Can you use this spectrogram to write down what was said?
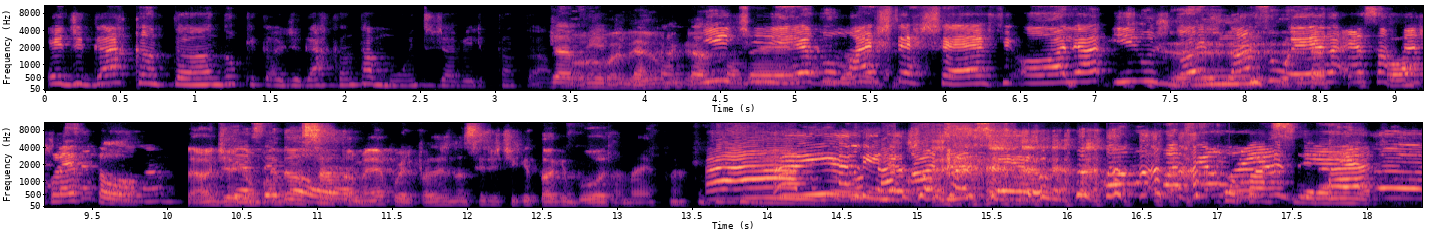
Edgar cantando, que Edgar canta muito, já vi ele cantando. Já vi oh, Edgar cantando. E Diego, Masterchef, olha, e os dois na zoeira, essa Completou. festa Não, o Diego pode dançar boa. também, pô. Ele faz dança de TikTok boa também, pô. Ai, Aline, eu sou parceiro. Vamos fazer um parceiro.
